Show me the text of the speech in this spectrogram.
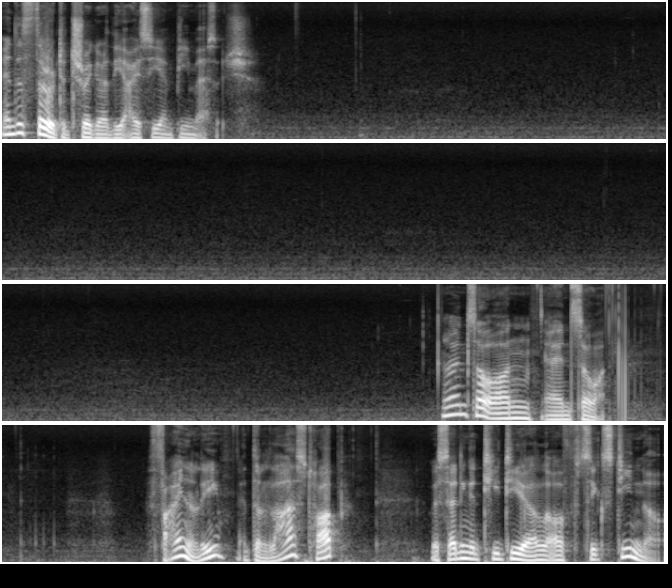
and the third to trigger the ICMP message. And so on, and so on. Finally, at the last hop, we're setting a TTL of 16 now.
